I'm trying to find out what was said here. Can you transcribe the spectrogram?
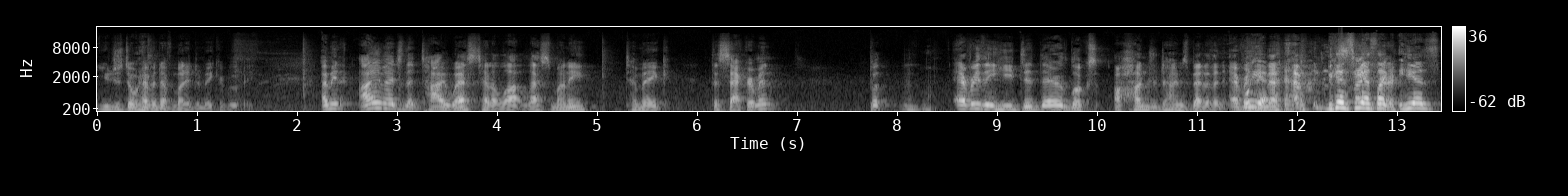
you just don't have enough money to make your movie. I mean, I imagine that Ti West had a lot less money to make The Sacrament, but everything he did there looks a hundred times better than everything yeah. that happened. because he has like he has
